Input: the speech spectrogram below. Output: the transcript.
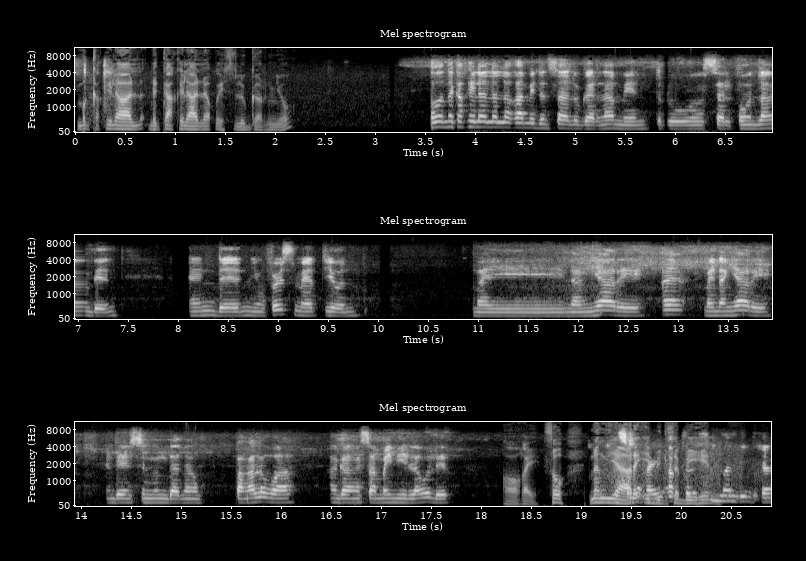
magkakilala, nagkakilala ko sa lugar nyo? Oo, oh, nagkakilala lang kami dun sa lugar namin through cellphone lang din. And then, yung first met yun, may nangyari, eh, may nangyari, and then sinundan ng pangalawa hanggang sa Maynila ulit. Okay. So, nangyari, so, ibig sabihin... Seaman din siya.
